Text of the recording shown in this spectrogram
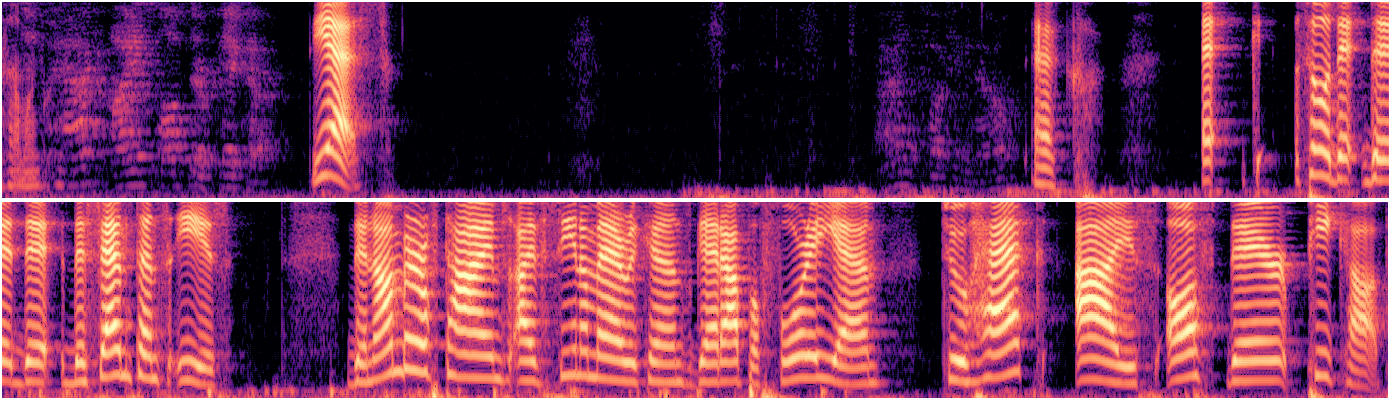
Sa manco. Yes. Ecco. So the, the, the, the sentence is the number of times I've seen Americans get up at 4 a.m. to hack ice off their pickup.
